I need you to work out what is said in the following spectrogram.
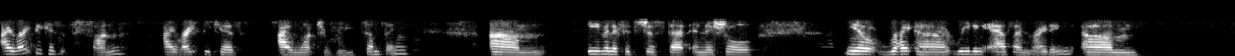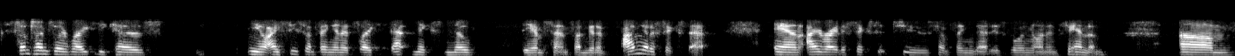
I write because it's fun. I write because I want to read something. Um even if it's just that initial, you know, write, uh, reading as I'm writing. Um, sometimes I write because, you know, I see something and it's like that makes no damn sense. I'm gonna I'm gonna fix that, and I write to fix it to something that is going on in fandom. Um,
